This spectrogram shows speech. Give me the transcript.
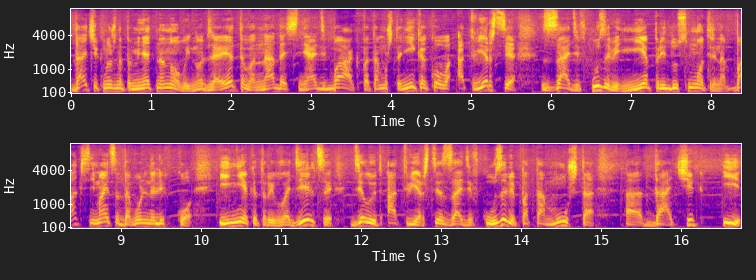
Датчик нужно поменять на новый, но для этого надо снять бак, потому что никакого отверстия сзади в кузове не предусмотрено. Бак снимается довольно легко, и некоторые владельцы делают отверстие сзади в кузове, потому что э, датчик и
